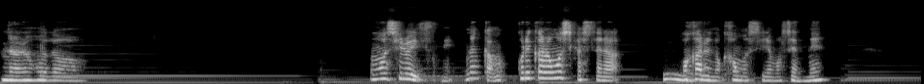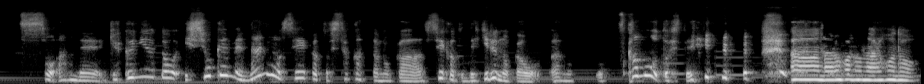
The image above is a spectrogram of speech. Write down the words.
なるほど。面白いですね。なんか、これからもしかしたらわかる。るのかもしれませんね。そう、あのね、逆に言うと、一生懸命何を成果としたかったのか、成果とできるのかを、あの、掴もうとしている。ああ、なるほど、なるほど。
